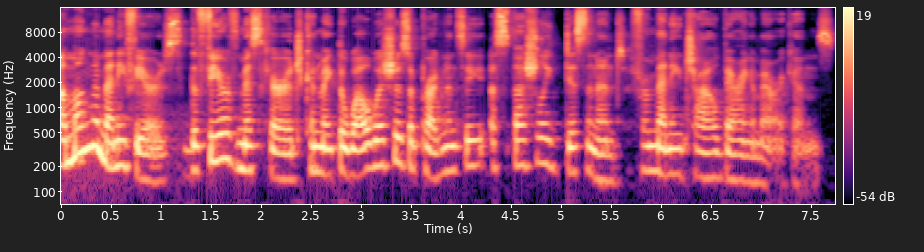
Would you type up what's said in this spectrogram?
Among the many fears, the fear of miscarriage can make the well wishes of pregnancy especially dissonant for many childbearing Americans.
